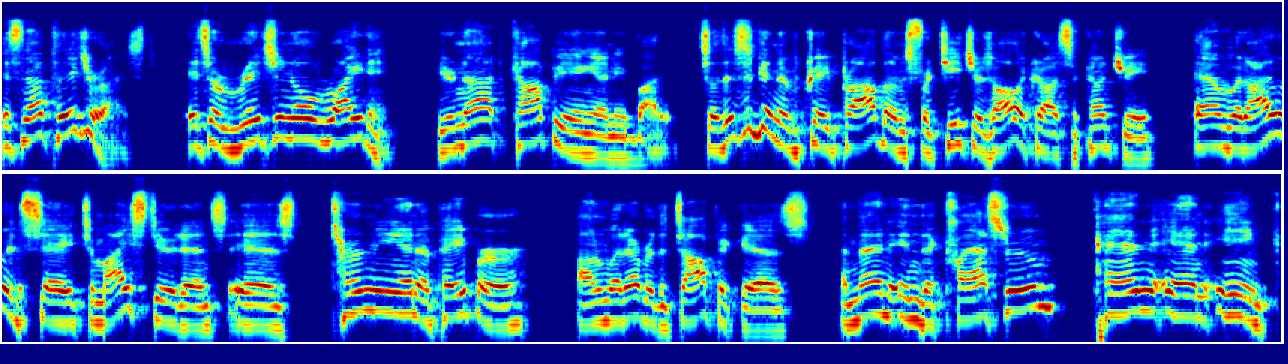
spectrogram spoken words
it's not plagiarized. It's original writing. You're not copying anybody. So this is going to create problems for teachers all across the country. And what I would say to my students is turn me in a paper on whatever the topic is. And then in the classroom, pen and ink.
